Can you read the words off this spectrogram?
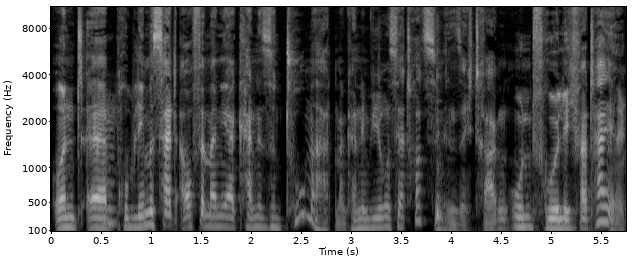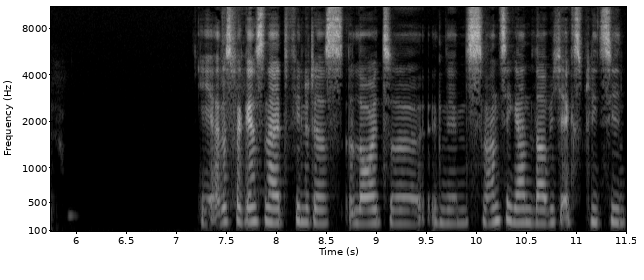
Und äh, Mhm. Problem ist halt auch, wenn man ja keine Symptome hat. Man kann den Virus ja trotzdem in sich tragen und fröhlich verteilen. Ja, das vergessen halt viele, dass Leute in den 20ern, glaube ich, explizit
